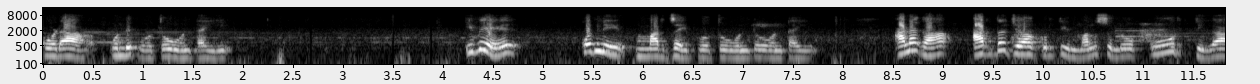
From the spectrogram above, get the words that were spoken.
కూడా ఉండిపోతూ ఉంటాయి. ఇవే కొన్ని మర్జ్ అయిపోతూ ఉంటూ ఉంటాయి. అనగా అర్ధజాగృతి మనసులో పూర్తిగా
